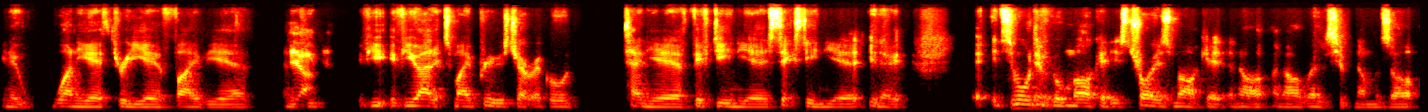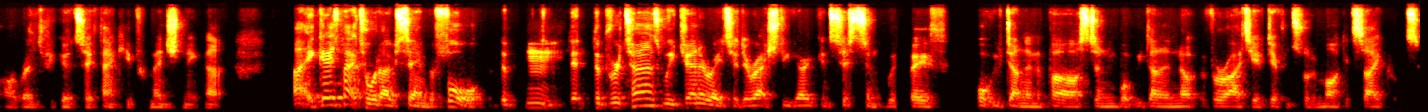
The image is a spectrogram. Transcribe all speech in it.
you know, one year, three year, five year. And yeah. If you, if you, if you add it to my previous track record, 10 year, 15 year, 16 year, you know, it's a more difficult market. It's Troy's market, and our and our relative numbers are, are relatively good. So thank you for mentioning that. Uh, it goes back to what I was saying before. The, mm. the, the, returns we generated are actually very consistent with both what we've done in the past and what we've done in a variety of different sort of market cycles.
